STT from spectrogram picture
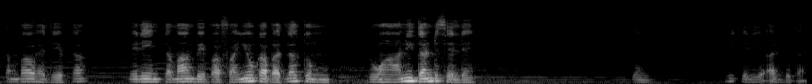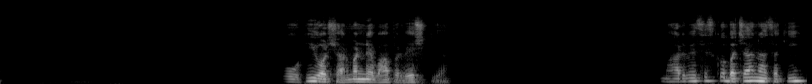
संभव है देवता, मेरी इन तमाम बेवफाइयों का बदला तुम रूहानी दंड से लें। लेकिन अभी के लिए अलविदा। वो उठी और शर्मन ने वहाँ प्रवेश किया। तुम हार्मेसिस को बचा ना सकी।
